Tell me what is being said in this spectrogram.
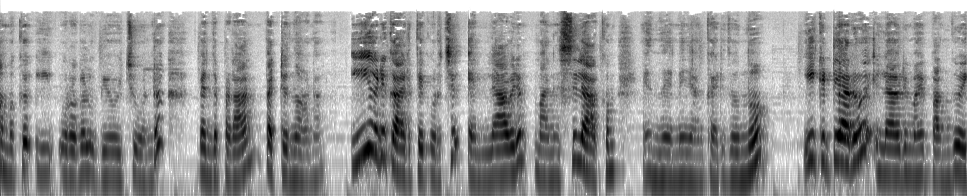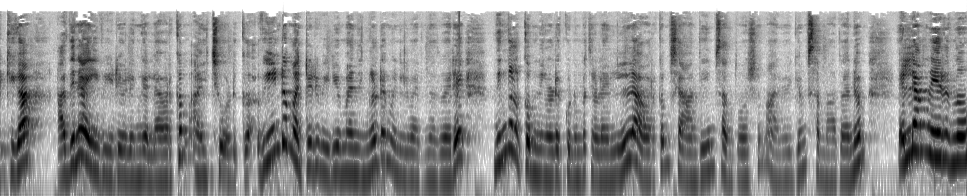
നമുക്ക് ഈ ഉറകൾ ഉപയോഗിച്ചുകൊണ്ട് ബന്ധപ്പെടാൻ പറ്റുന്നതാണ്. ഈ ഒരു കാര്യത്തെക്കുറിച്ച് എല്ലാവരും മനസ്സിലാക്കും എന്ന് തന്നെ ഞാൻ കരുതുന്നു. ഈ കിട്ടിയ അറിവ് എല്ലാവരുമായി പങ്കുവയ്ക്കുക അതിനായി ഈ വീഡിയോ ലിങ്ക് എല്ലാവർക്കും അയച്ചു കൊടുക്കുക. വീണ്ടും മറ്റൊരു വീഡിയോയുമായി നിങ്ങളുടെ മുന്നിൽ വരുന്നതുവരെ നിങ്ങൾക്കും നിങ്ങളുടെ കുടുംബത്തിലുള്ള എല്ലാവർക്കും ശാന്തിയും സന്തോഷവും ആരോഗ്യവും സമാധാനവും എല്ലാം നേരുന്നു.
